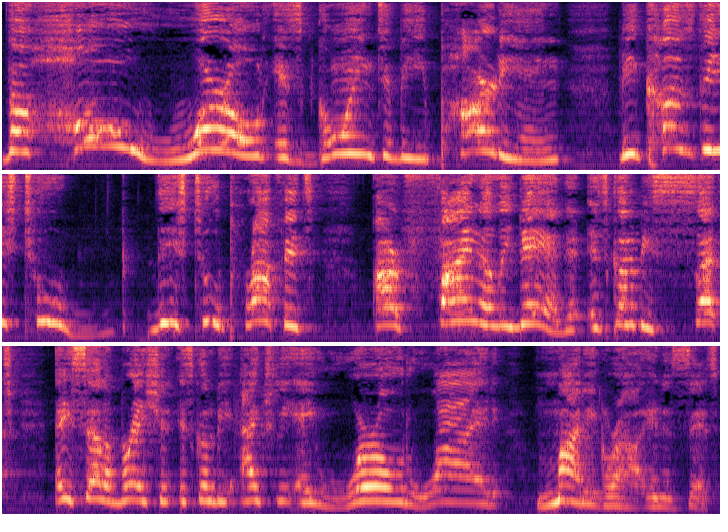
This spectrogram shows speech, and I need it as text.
The whole world is going to be partying because these two these two prophets are finally dead. It's going to be such a celebration. It's going to be actually a worldwide Mardi Gras in a sense.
